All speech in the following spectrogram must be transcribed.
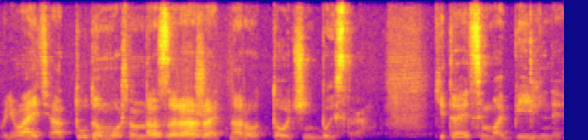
понимаете, оттуда можно заражать народ-то очень быстро. Китайцы мобильные,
